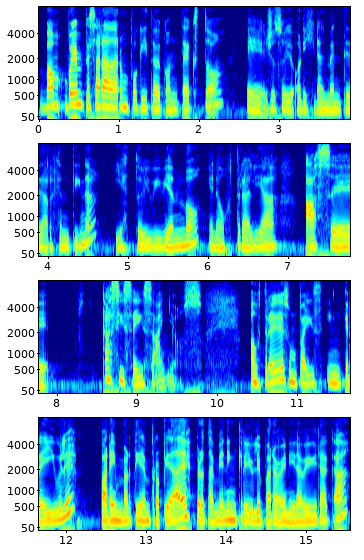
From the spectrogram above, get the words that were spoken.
voy a empezar a dar un poquito de contexto. Eh, yo soy originalmente de Argentina y estoy viviendo en Australia hace casi seis años. Australia es un país increíble para invertir en propiedades, pero también increíble para venir a vivir acá.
